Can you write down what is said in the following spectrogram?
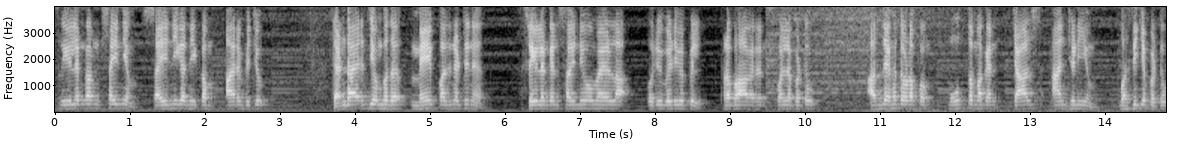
ശ്രീലങ്കൻ സൈന്യം സൈനിക നീക്കം ആരംഭിച്ചു. രണ്ടായിരത്തി ഒമ്പത് മെയ് പതിനെട്ടിന് ശ്രീലങ്കൻ സൈന്യവുമായുള്ള ഒരു വെടിവെപ്പിൽ പ്രഭാകരൻ കൊല്ലപ്പെട്ടു. അദ്ദേഹത്തോടൊപ്പം മൂത്ത മകൻ ചാൾസ് ആന്റണിയും വധിക്കപ്പെട്ടു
